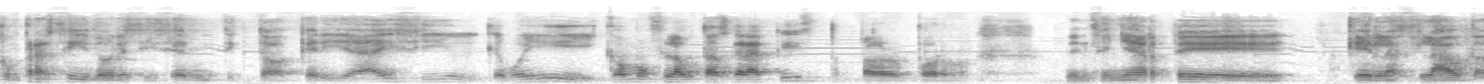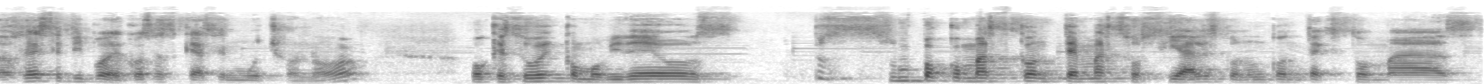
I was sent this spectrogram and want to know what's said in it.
comprar seguidores y ser un TikToker? Y, ay, sí, que voy y como flautas gratis por, por enseñarte que las flautas, o sea, este tipo de cosas que hacen mucho, ¿no? O que suben como videos pues, un poco más con temas sociales, con un contexto más,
